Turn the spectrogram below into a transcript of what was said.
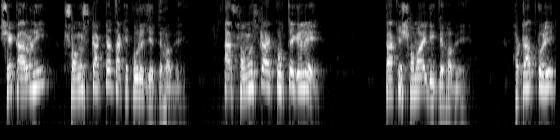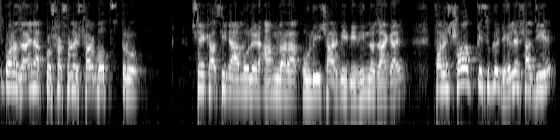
সে কারণেই সংস্কারটা তাকে করে যেতে হবে। আর সংস্কার করতে গেলে তাকে সময় দিতে হবে। হঠাৎ করে করা যায় না প্রশাসনের সর্বত্র শেখ হাসিনা আমলের আমলারা, পুলিশ, আর্মি বিভিন্ন জায়গায়, ফলে সব কিছুকে ঢেলে সাজিয়ে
